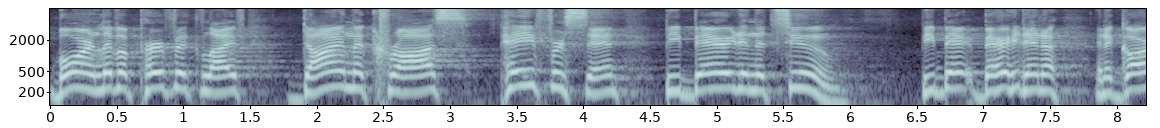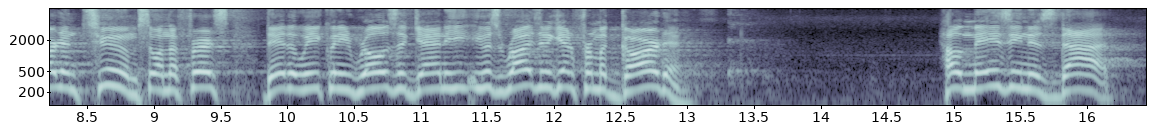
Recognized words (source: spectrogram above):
born, live a perfect life, die on the cross, pay for sin, be buried in the tomb be buried in a, in a garden tomb. So on the first day of the week when he rose again, he, he was rising again from a garden. How amazing is that?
